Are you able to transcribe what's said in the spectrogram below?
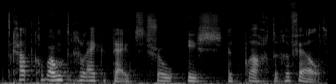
Het gaat gewoon tegelijkertijd. Zo is het prachtige veld.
